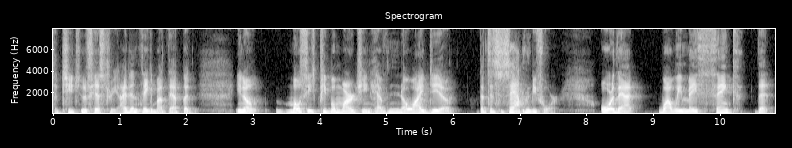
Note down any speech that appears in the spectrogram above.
the teaching of history. I didn't think about that, but you know, most of these people marching have no idea that this has happened before, or that while we may think that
